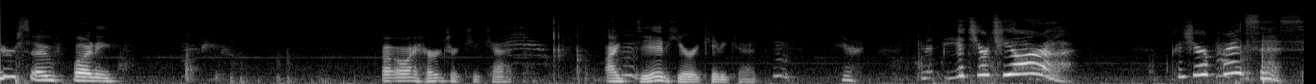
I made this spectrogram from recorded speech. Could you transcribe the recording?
You're so funny. Oh, I heard your kitty cat. I did hear a kitty cat. Here. It's your tiara. Because you're a princess.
